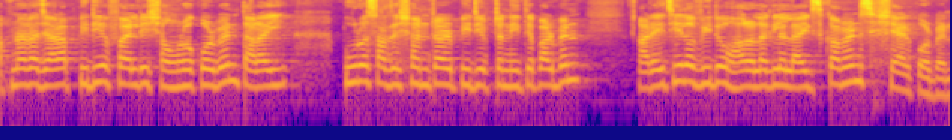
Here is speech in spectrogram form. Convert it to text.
আপনারা যারা পিডিএফ ফাইলটি সংগ্রহ করবেন, তারাই পুরো সাজেশনটার পিডিএফটা নিতে পারবেন। আর এই ছিল ভিডিও, ভালো লাগলে লাইকস কমেন্টস শেয়ার করবেন।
